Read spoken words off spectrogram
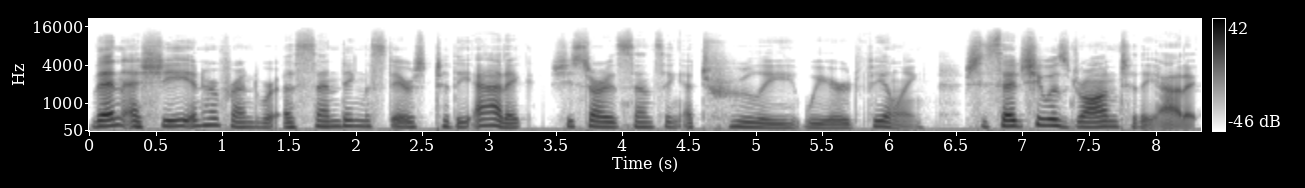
Then, as she and her friend were ascending the stairs to the attic, she started sensing a truly weird feeling. She said she was drawn to the attic.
